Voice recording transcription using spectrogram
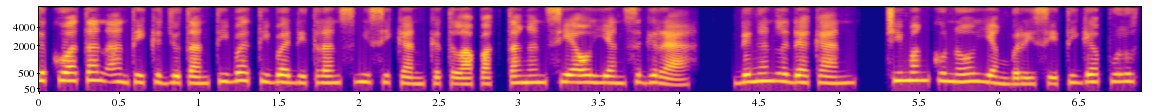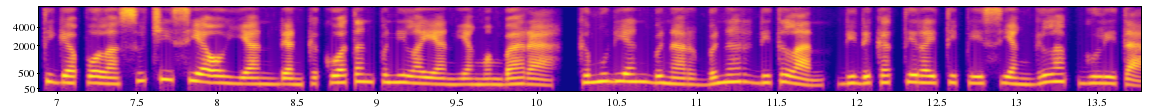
kekuatan anti kejutan tiba-tiba ditransmisikan ke telapak tangan Xiao Yan segera, dengan ledakan, cimang kuno yang berisi 33 pola suci Xiao Yan dan kekuatan penilaian yang membara, kemudian benar-benar ditelan di dekat tirai tipis yang gelap gulita.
